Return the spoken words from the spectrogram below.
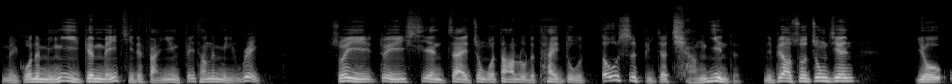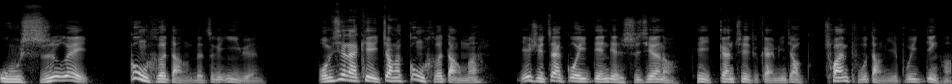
美国的民意跟媒体的反应非常的敏锐，所以对于现在中国大陆的态度都是比较强硬的，你不要说中间。有五十位共和党的这个议员，我们现在可以叫他共和党吗？也许再过一点点时间了，可以干脆就改名叫川普党也不一定哈。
